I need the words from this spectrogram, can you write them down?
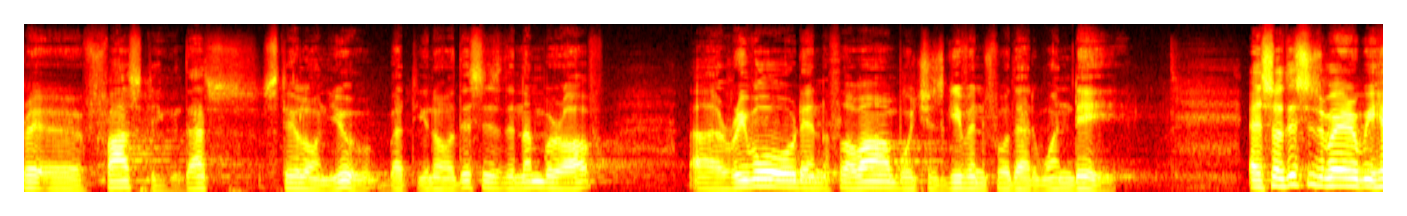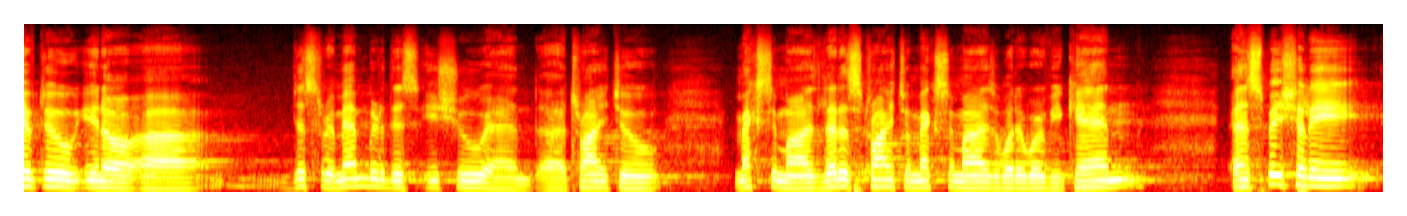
uh, fasting. That's still on you. But you know, this is the number of uh, reward and thawab which is given for that one day. And so this is where we have to, you know, uh, just remember this issue and uh, try to maximize, let us try to maximize whatever we can. And especially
